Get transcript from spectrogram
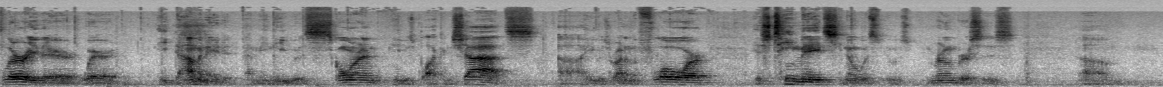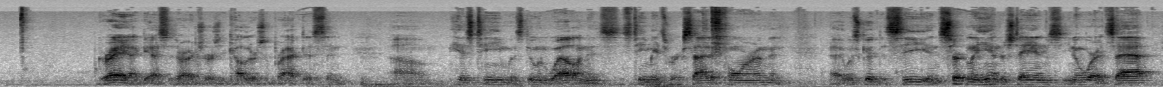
flurry there where he dominated. I mean, he was scoring, he was blocking shots, uh, he was running the floor. His teammates, you know, it was, it was maroon versus gray, I guess, is our jersey colors in practice. And um, his team was doing well, and his, his teammates were excited for him, and uh, it was good to see. And certainly, he understands, you know, where it's at,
